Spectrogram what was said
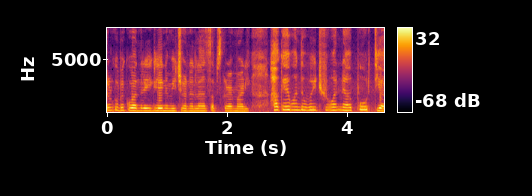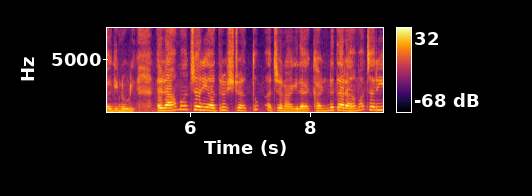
ತಿಳ್ಕೊಬೇಕು ಅಂದರೆ ಈಗಲೇ ನಮ್ಮ ಈ ಚಾನಲ್ನ ಸಬ್ಸ್ಕ್ರೈಬ್ ಮಾಡಿ. ಹಾಗೆ ಒಂದು ವಿಡಿಯೋವನ್ನು ಪೂರ್ತಿಯಾಗಿ ನೋಡಿ. ರಾಮಾಚಾರಿ ಅದೃಷ್ಟ ತುಂಬ ಚೆನ್ನಾಗಿದೆ. ಖಂಡಿತ ರಾಮಾಚಾರಿ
